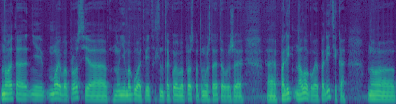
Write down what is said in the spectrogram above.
Но это не мой вопрос, я ну, не могу ответить на такой вопрос, потому что это уже э, поли- налоговая политика. Но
